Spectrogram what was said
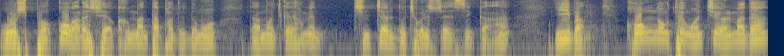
50호. 꼭 알아주세요. 그것만 딱 봐도 너무 나머지까지 하면 진짜를 놓쳐버릴 수 있으니까. 2번. 공동택 원칙 얼마다?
